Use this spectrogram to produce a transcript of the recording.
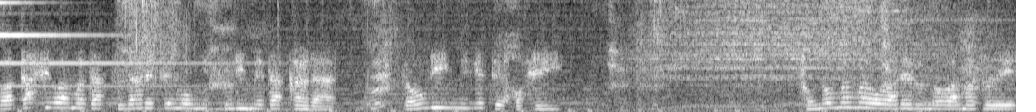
私はまだ吊られても2吊り目だから、ローリー逃げてほしい。そのまま追われるのはまずい。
